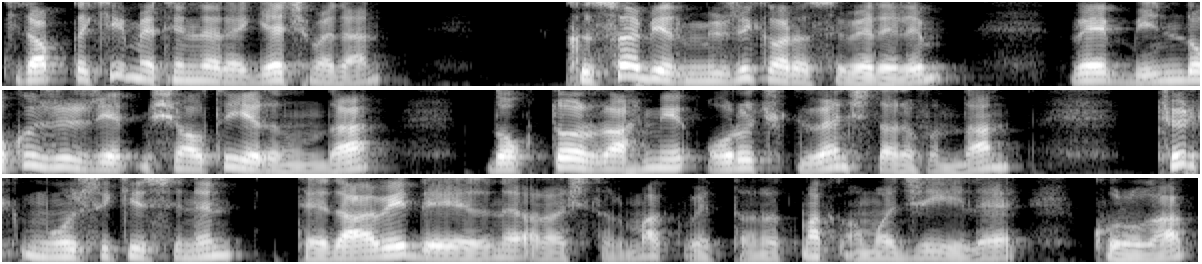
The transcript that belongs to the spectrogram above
kitaptaki metinlere geçmeden kısa bir müzik arası verelim ve 1976 yılında Doktor Rahmi Oruç Güvenç tarafından Türk musikisinin tedavi değerini araştırmak ve tanıtmak amacı ile kurulan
